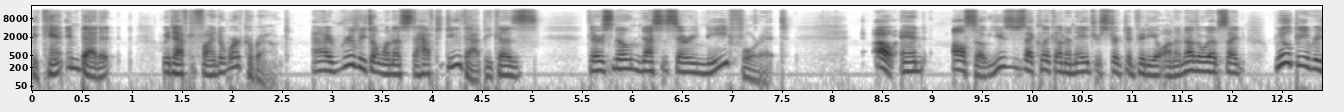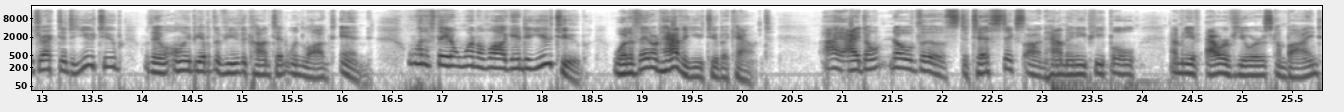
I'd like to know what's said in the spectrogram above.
We can't embed it, we'd have to find a workaround. And I really don't want us to have to do that because there's no necessary need for it. Oh, and also, users that click on an age restricted video on another website will be redirected to YouTube where they will only be able to view the content when logged in. What if they don't want to log into YouTube? What if they don't have a YouTube account? I, I don't know the statistics on how many people, how many of our viewers combined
